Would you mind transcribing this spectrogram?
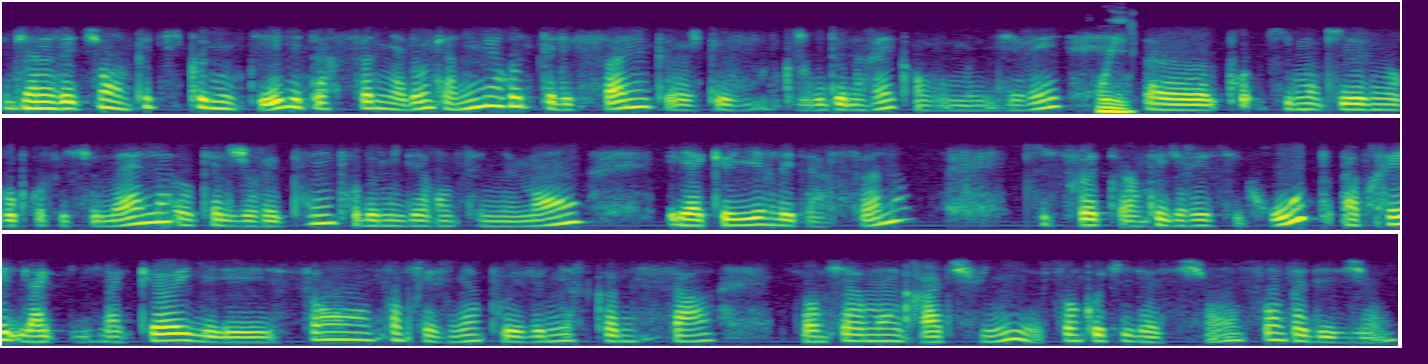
Eh bien, nous étions en petit comité, des personnes. Il y a donc un numéro de téléphone que je, peux vous, que je vous donnerai quand vous me le direz, oui. euh, qui, qui est le numéro professionnel auquel je réponds pour donner des renseignements et accueillir les personnes qui souhaitent intégrer ces groupes. Après, l'accueil est sans, sans prévenir. Vous pouvez venir comme ça. C'est entièrement gratuit, sans cotisation, sans adhésion.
